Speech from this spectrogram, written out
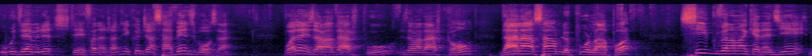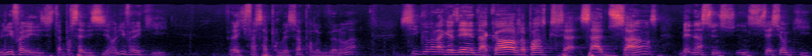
Au bout de 20 minutes, je téléphone à Jean. Je dis, écoute, Jean, ça a bien du bon sens. Voilà les avantages pour, les avantages contre. Dans l'ensemble, le pour l'emporte. Si le gouvernement canadien, lui, c'était pas sa décision, lui, il fallait qu'il fallait qu'il fasse approuver ça par le gouvernement. Si le gouvernement canadien est d'accord, je pense que ça, a du sens. Maintenant, c'est une, situation qui,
